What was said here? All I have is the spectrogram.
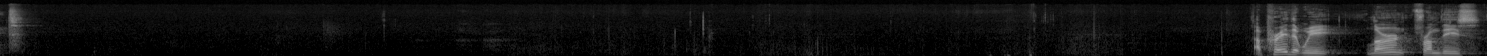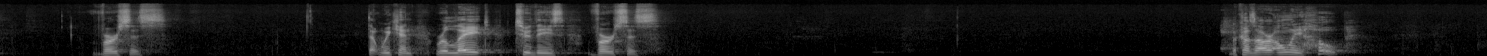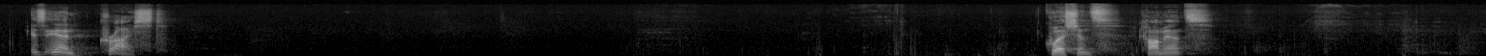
pray that we learn from these verses, that we can relate to these verses. Because our only hope is in Christ. Questions, comments?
